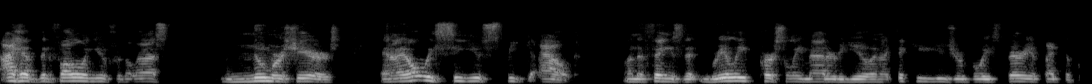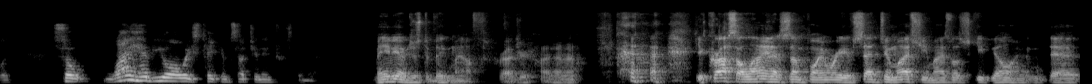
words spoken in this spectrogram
I have been following you for the last numerous years, and I always see you speak out on the things that really personally matter to you. And I think you use your voice very effectively. So why have you always taken such an interest in that? Maybe I'm just a big mouth, Roger. I don't know. you cross a line at some point where you've said too much, you might as well just keep going and uh,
